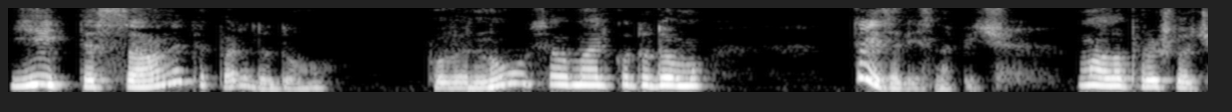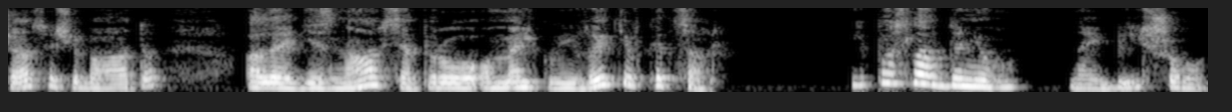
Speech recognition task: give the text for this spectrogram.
їдьте сани тепер додому. Повернувся Омелько додому та й заліз на піч. Мало пройшло часу чи багато, але дізнався про Омелькові витівки цар і послав до нього найбільшого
